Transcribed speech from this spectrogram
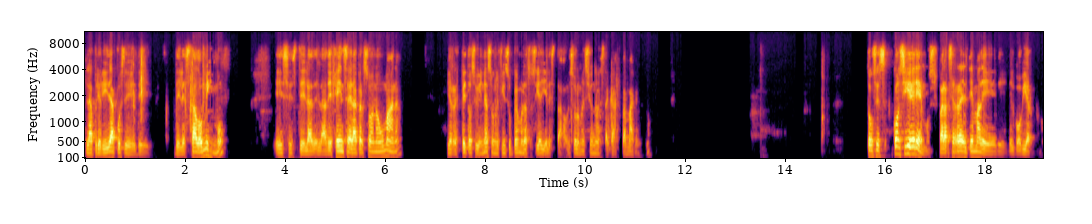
la prioridad, pues, de- del Estado mismo es este, la, la defensa de la persona humana y el respeto a su dignidad son el fin supremo de la sociedad y el Estado. Eso lo menciona esta Carta Magna. Entonces, consideremos, para cerrar el tema de- de- del gobierno, ¿no?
